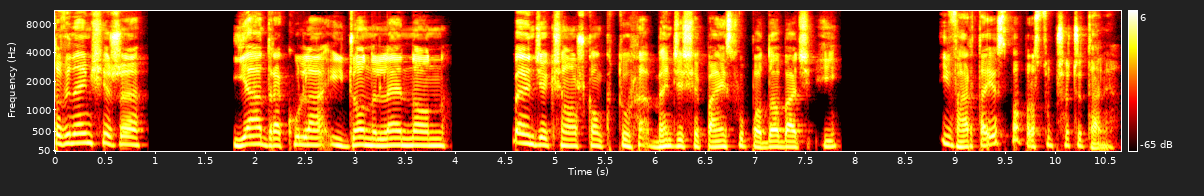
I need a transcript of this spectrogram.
to wydaje mi się, że ja, Dracula i John Lennon będzie książką, która będzie się Państwu podobać i, i warta jest po prostu przeczytania.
